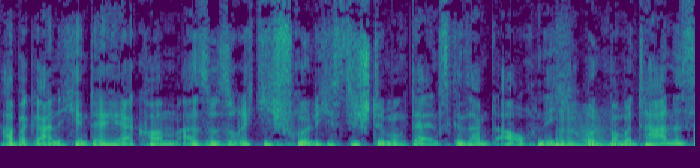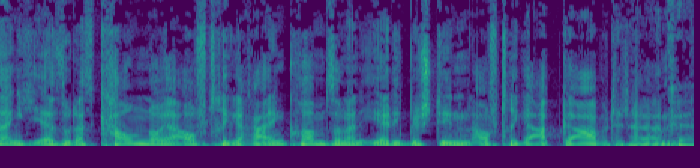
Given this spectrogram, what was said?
aber gar nicht hinterherkommen. Also so richtig fröhlich ist die Stimmung da insgesamt auch nicht. Mhm. Und momentan ist es eigentlich eher so, dass kaum neue Aufträge reinkommen, sondern eher die bestehenden Aufträge abgearbeitet werden. Okay.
